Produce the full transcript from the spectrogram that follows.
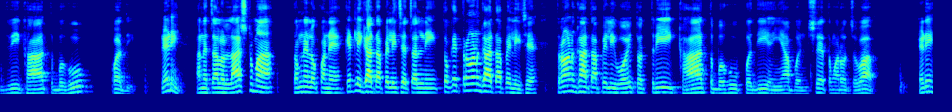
દ્વિઘાત બહુપદી. રેડી અને ચાલો લાસ્ટમાં તમને લોકોને કેટલી ઘાત આપેલી છે ચલની? તો કે ત્રણ ઘાત આપેલી છે. ત્રણ ઘાત આપેલી હોય તો ત્રિઘાત બહુપદી અહીંયા બનશે. તમારો જવાબ. રેડી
